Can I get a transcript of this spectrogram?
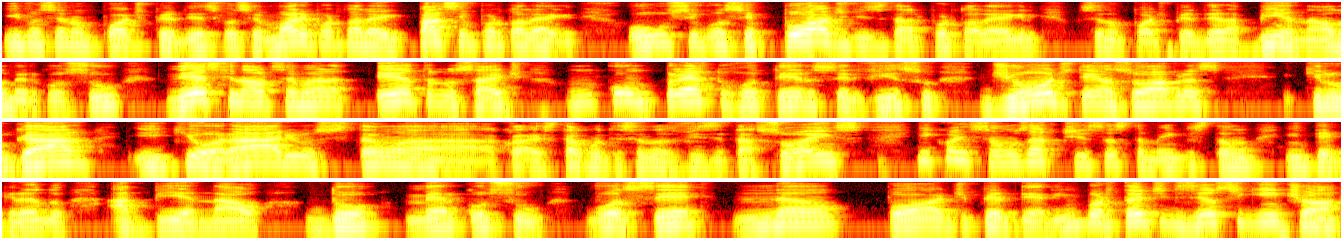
e você não pode perder se você mora em Porto Alegre, passa em Porto Alegre ou se você pode visitar Porto Alegre Alegre. Você não pode perder a Bienal do Mercosul. Nesse final de semana, entra no site um completo roteiro, serviço de onde tem as obras que lugar e que horário estão, a, estão acontecendo as visitações e quais são os artistas também que estão integrando a Bienal do Mercosul. Você não pode perder. Importante dizer o seguinte, ó,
